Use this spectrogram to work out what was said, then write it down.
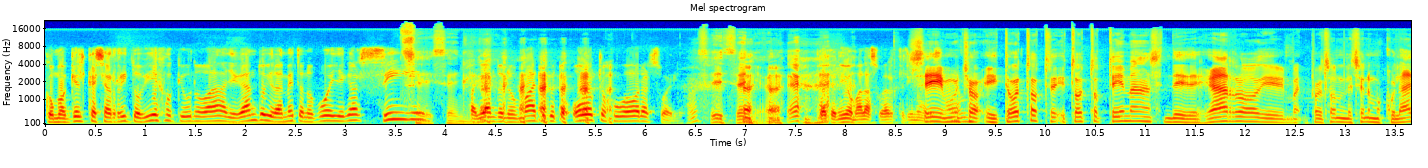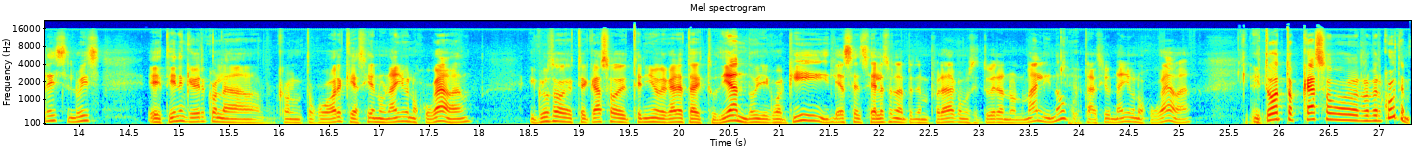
Como aquel cacharrito viejo que uno va llegando y a la meta no puede llegar, sigue Sí, fallando neumático, otro jugador al suelo. ¿eh? Sí, señor. Ya ha tenido mala suerte, Sí, mucho. Y todos estos, todos estos temas de desgarro, de- porque son lesiones musculares, Luis, eh, tienen que ver con, la, con estos jugadores que hacían un año no jugaban. Incluso en este caso el Tenio Vergara estaba estudiando, llegó aquí y le hace, se le hace una pretemporada como si estuviera normal y no, pues estaba hace un año no jugaba. Y todos estos casos repercuten,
